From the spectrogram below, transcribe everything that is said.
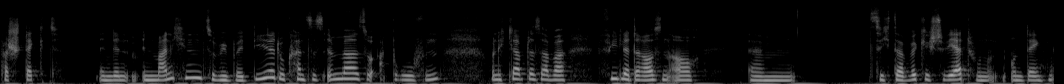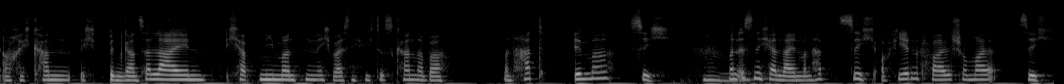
versteckt. In, den, in manchen, so wie bei dir, du kannst es immer so abrufen. Und ich glaube, dass aber viele draußen auch ähm, sich da wirklich schwer tun und, und, denken, ach, ich kann, ich bin ganz allein, ich habe niemanden, ich weiß nicht, wie ich das kann, aber man hat immer sich. Mhm. Man ist nicht allein, man hat sich, auf jeden Fall schon mal sich.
